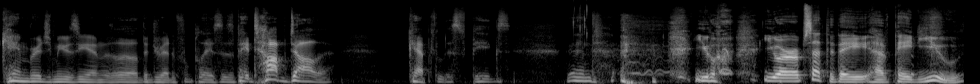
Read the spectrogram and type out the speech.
Cambridge museums, oh, the dreadful places, pay top dollar. Capitalist pigs. And You you are upset that they have paid you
